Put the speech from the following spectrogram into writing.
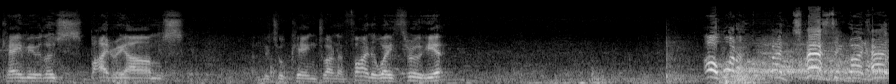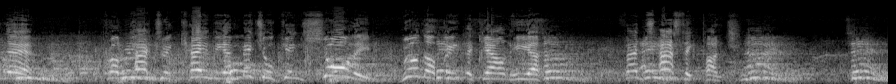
Came here with those spidery arms. And Mitchell King trying to find a way through here. Oh, what a fantastic right hand there from Patrick Kamy and Mitchell King surely will not beat the count here. Fantastic punch. Nine, ten.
